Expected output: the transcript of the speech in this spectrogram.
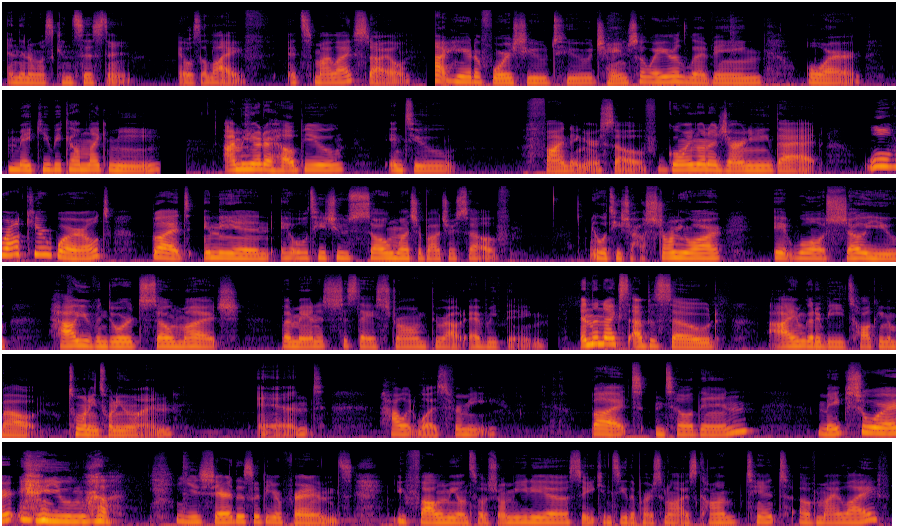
and then it was consistent. It was a life. It's my lifestyle. I'm not here to force you to change the way you're living or make you become like me. I'm here to help you into finding yourself, going on a journey that will rock your world, but in the end, it will teach you so much about yourself. It will teach you how strong you are it will show you how you've endured so much but managed to stay strong throughout everything. In the next episode, I am going to be talking about 2021 and how it was for me. But until then, make sure you you share this with your friends. You follow me on social media so you can see the personalized content of my life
